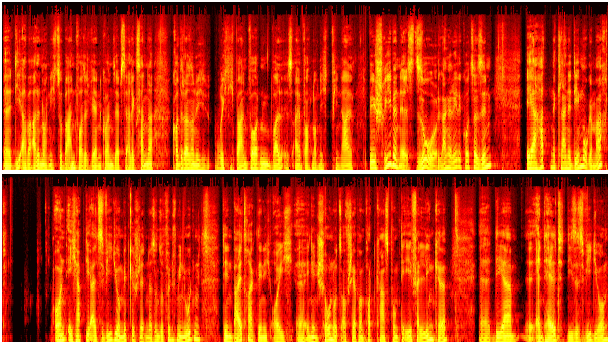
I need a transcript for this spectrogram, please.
äh, die aber alle noch nicht so beantwortet werden konnten. Selbst der Alexander konnte das noch nicht richtig beantworten, weil es einfach noch nicht final beschrieben ist. So, lange Rede, kurzer Sinn. Er hat eine kleine Demo gemacht Und ich habe die als Video mitgeschnitten. Das sind so fünf Minuten. Den Beitrag, den ich euch äh, in den Shownotes auf sharepointpodcast.de verlinke, äh, der äh, enthält dieses Video.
